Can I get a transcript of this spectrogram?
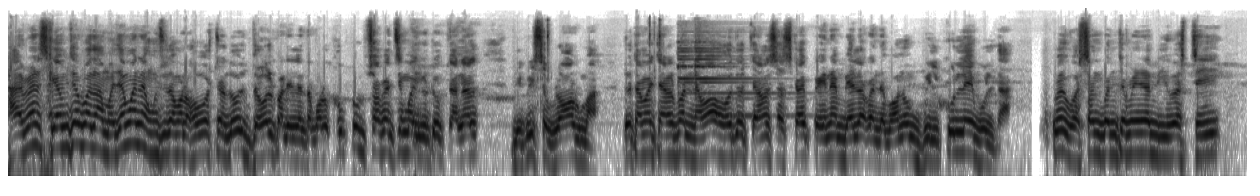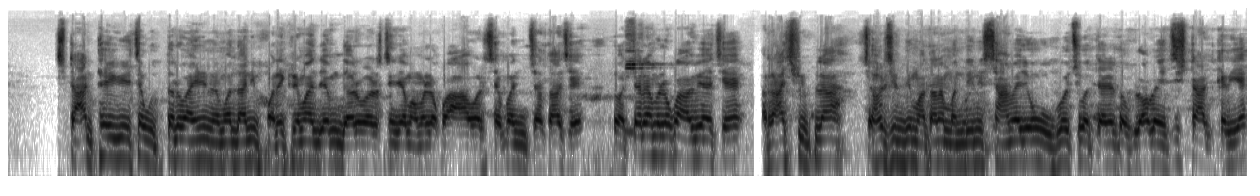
હાય ફ્રેન્ડ્સ કેમ છે બધા? મજામાં ને? હું છું તમારો હોસ્ટ ને દોસ્ત ધવલ પટેલ ને તમારું ખૂબ ખૂબ સ્વાગત છે મારી યુટ્યુબ ચેનલ ડીપીસ બ્લોગમાં જો તમે ચેનલ પર નવા હો તો ચેનલ સબસ્ક્રાઇબ કરીને બે આઇકન દબાવવાનું બિલકુલ નહીં ભૂલતા. ભાઈ, વસંત પંચમીના દિવસથી સ્ટાર્ટ થઈ ગઈ છે ઉત્તર વાહિની નર્મદાની પરિક્રમા જેમ દર વર્ષની જેમ અમે લોકો આ વર્ષે પણ જતા છે. તો અત્યારે અમે લોકો આવ્યા છે રાજપીપળા હરસિદ્ધિ માતાના મંદિરની સામે જ હું ઊભો છું. અત્યારે તો બ્લોગ અહીંથી સ્ટાર્ટ કરીએ.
